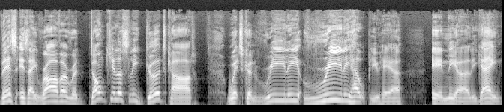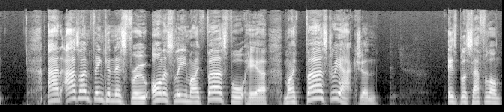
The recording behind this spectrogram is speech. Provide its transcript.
this is a rather redonkulously good card which can really, really help you here in the early game. And as I'm thinking this through, honestly, my first thought here, my first reaction is Blacephalon.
